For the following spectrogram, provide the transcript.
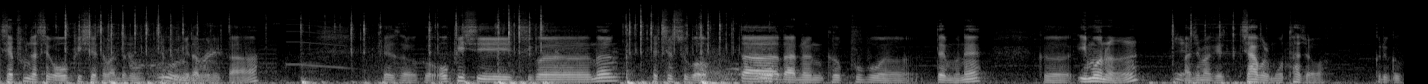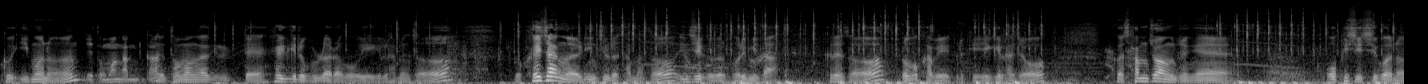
제품 자체가 OPC에서 만드는 제품이다 보니까 그래서 그 OPC 직원은 해칠 수가 없다라는 그 부분 때문에 그 임원을 예. 마지막에 제압을 못하죠. 그리고 그 임원은 이제 도망갑니까? 도망갈 때 헬기를 불러라고 얘기를 하면서 그 회장을 인질로 삼아서 인질극을 벌입니다. 그래서 로보캅이 그렇게 얘기를 하죠. 그 3조항 중에 OPC 직원은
